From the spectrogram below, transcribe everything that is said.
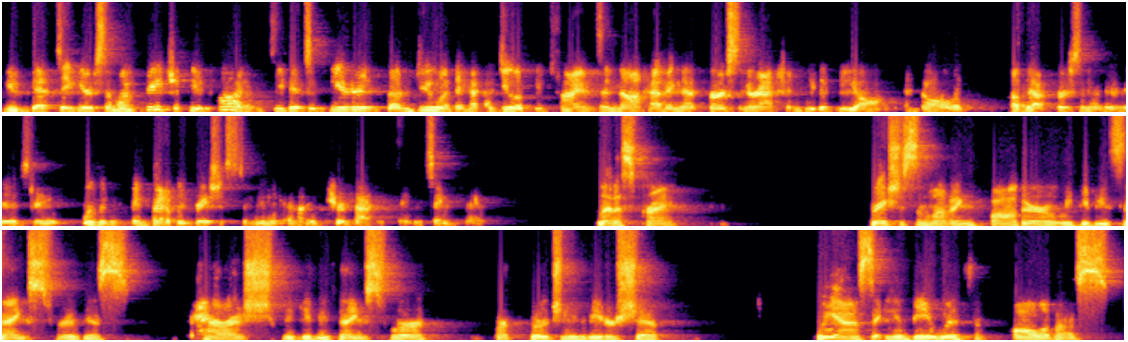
you get to hear someone preach a few times. You get to hear them do what they have to do a few times and not having that first interaction be the be all and all of, of that person in their ministry was incredibly gracious to me. And I'm sure Matt would say the same thing. Let us pray. Gracious and loving Father, we give you thanks for this parish. We give you thanks for our clergy and leadership. We ask that you be with all of us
